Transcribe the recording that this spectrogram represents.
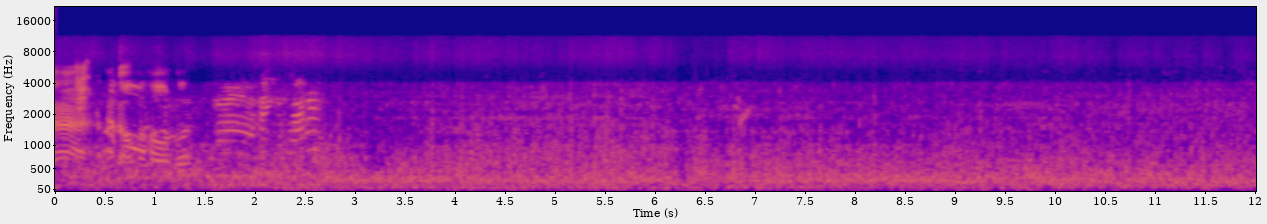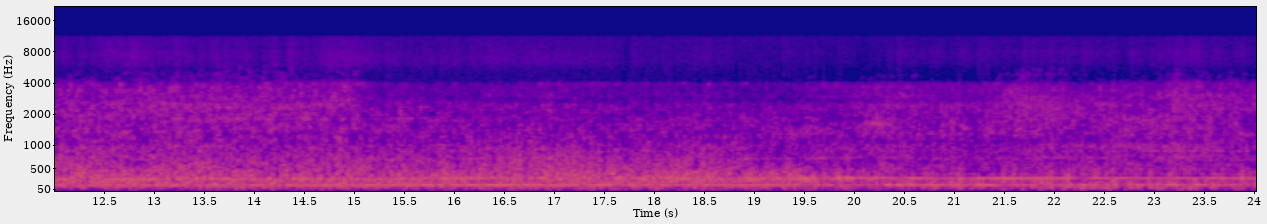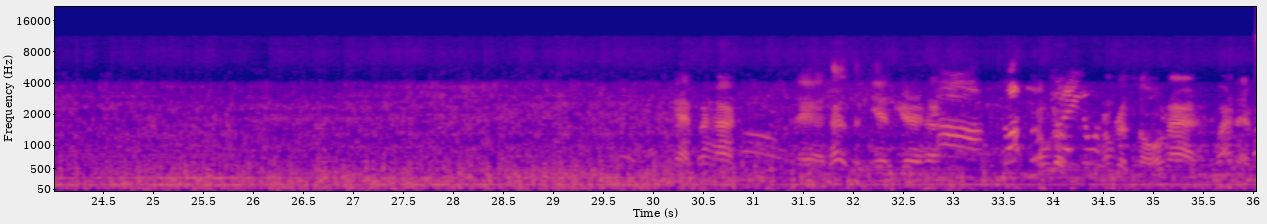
dạ cái đồ hồ luôn. Ờ, rừng, con rừng lộ ra quá đẹp.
